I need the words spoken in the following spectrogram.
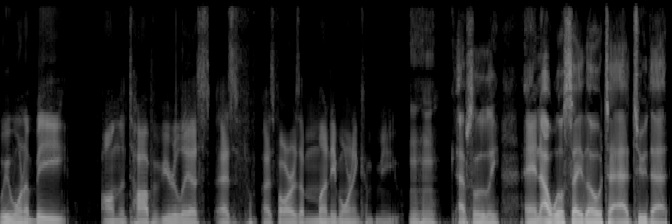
we want to be on the top of your list as f- as far as a Monday morning commute. Mm-hmm. Absolutely. And I will say, though, to add to that,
